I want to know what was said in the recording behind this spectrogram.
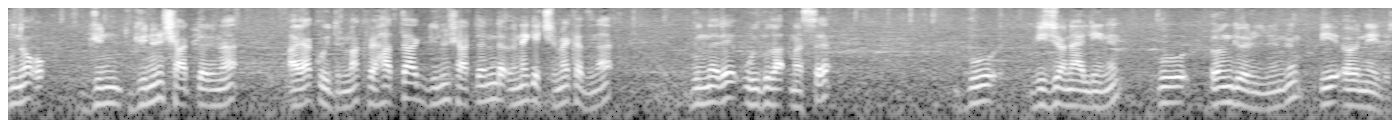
bunu gün, günün şartlarına ayak uydurmak ve hatta günün şartlarını da öne geçirmek adına bunları uygulatması bu vizyonerliğinin, bu öngörülülüğünün bir örneğidir.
